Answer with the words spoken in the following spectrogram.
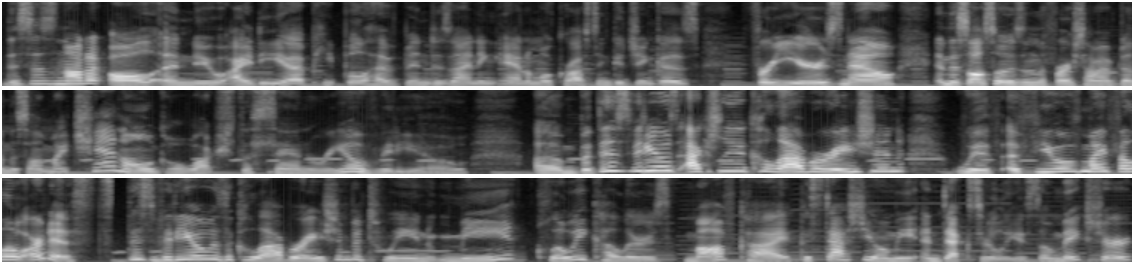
This is not at all a new idea. People have been designing Animal Crossing Gijinkas for years now, and this also isn't the first time I've done this on my channel. Go watch the Sanrio video. Um, but this video is actually a collaboration with a few of my fellow artists. This video is a collaboration between me, Chloe Colors, Mauve Kai, Pistachiomi, and Dexterly, so make sure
